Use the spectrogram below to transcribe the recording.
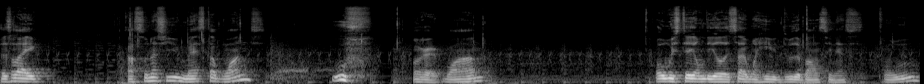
It's like as soon as you messed up once, oof. Okay, one. Always stay on the other side when he do the bounciness. Ooh.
